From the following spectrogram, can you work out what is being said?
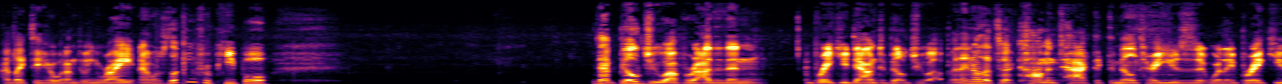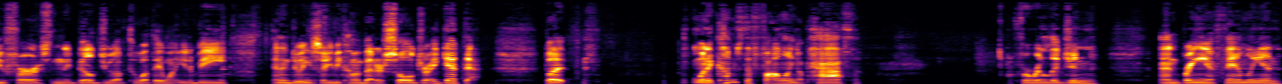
I'd like to hear what I'm doing right. And I was looking for people that build you up rather than break you down to build you up. And I know that's a common tactic. The military uses it where they break you first and they build you up to what they want you to be. And in doing so, you become a better soldier. I get that. But when it comes to following a path for religion and bringing a family in,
